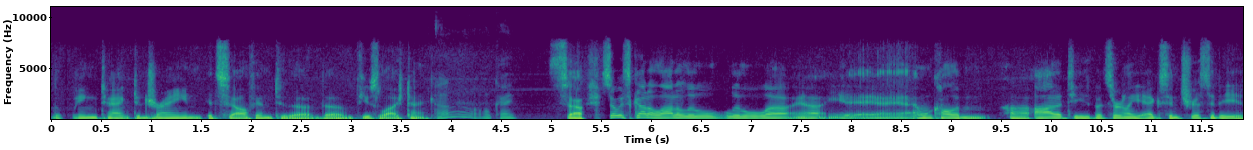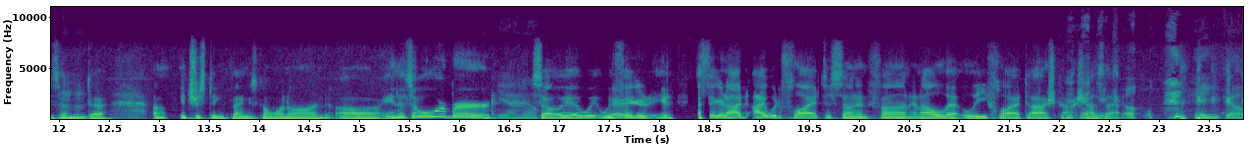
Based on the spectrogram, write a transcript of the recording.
the wing tank to drain itself into the, the fuselage tank Oh, okay. So so it's got a lot of little little uh, uh, i won't call them uh, oddities but certainly eccentricities and uh, uh, interesting things going on uh, and it's a warbird Yeah, I know. so uh, we, we Very. figured you know, i figured I'd, i would fly it to Sun 'n Fun and i'll let lee fly it to oshkosh how's there you that go. There you go.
